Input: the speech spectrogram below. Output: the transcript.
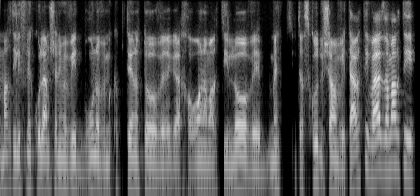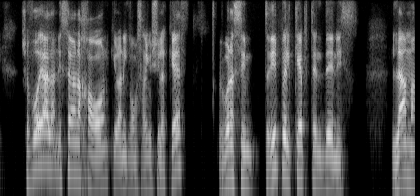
אמרתי לפני כולם שאני מביא את ברונו ומקפטן אותו, ורגע האחרון אמרתי לא, ובאמת התרסקות ושם ויתרתי, ואז אמרתי, שבוע יאללה, ניסיון אחרון, כאילו אני כבר משחק בשביל הכיף, ובוא נשים triple captain דניס. למה?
